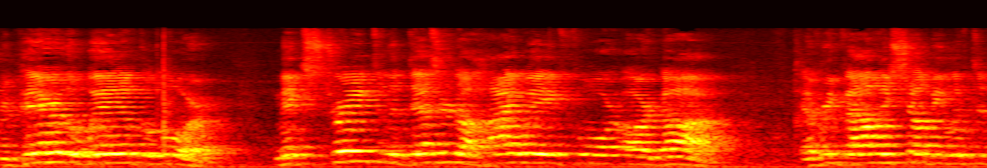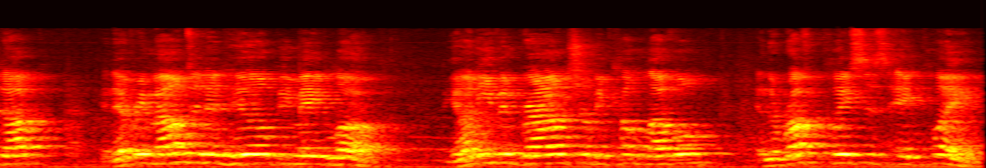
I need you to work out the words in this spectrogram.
Prepare the way of the Lord. Make straight in the desert a highway for our God. Every valley shall be lifted up, and every mountain and hill be made low. The uneven ground shall become level, and the rough places a plain.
